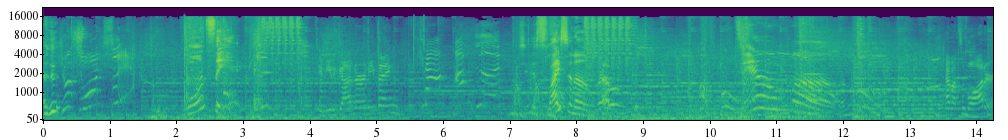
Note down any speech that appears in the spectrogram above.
Just one sec! One sec. Do you need a gun or anything? Nah, I'm good. She just slicing them, bro. Oh, oh. Damn. How about some water?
